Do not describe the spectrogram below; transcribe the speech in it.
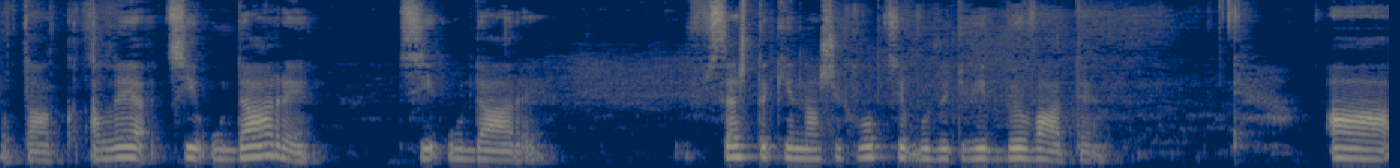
отак. Але ці удари, ці удари, все ж таки наші хлопці будуть відбивати. А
